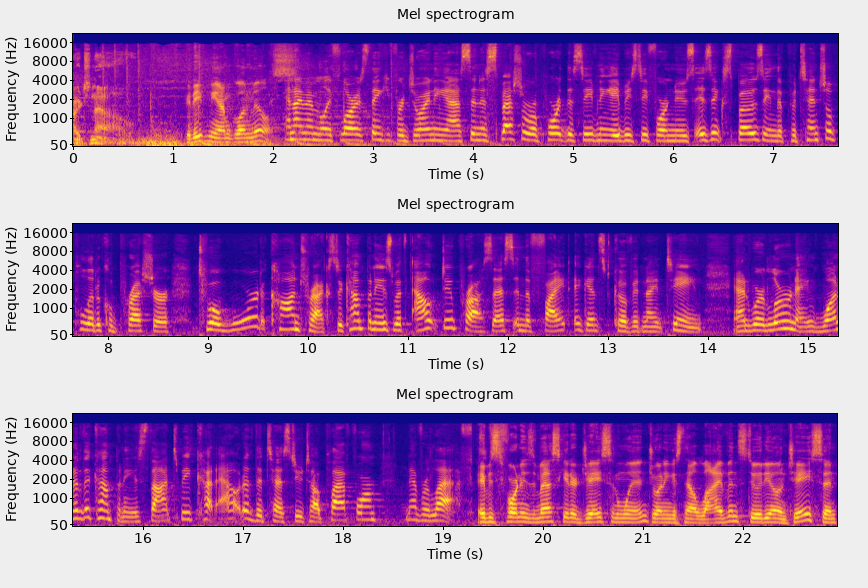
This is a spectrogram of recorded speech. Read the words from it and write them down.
starts now. Good evening, I'm Glenn Mills. And I'm Emily Flores. Thank you for joining us. In a special report this evening, ABC4 News is exposing the potential political pressure to award contracts to companies without due process in the fight against COVID 19. And we're learning one of the companies thought to be cut out of the Test Utah platform never left. ABC4 News investigator Jason Nguyen joining us now live in studio. And Jason,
